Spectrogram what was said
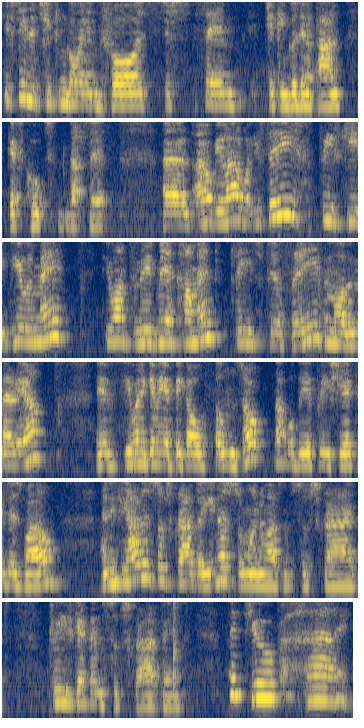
you've seen the chicken going in before. It's just the same. Chicken goes in a pan, gets cooked, that's it. Um, I hope you like what you see. Please keep viewing me. You want to leave me a comment, please feel free, the more the merrier. If you want to give me a big old thumbs up, that will be appreciated as well. And if you haven't subscribed or you know someone who hasn't subscribed, please get them subscribing. Thank you. Bye.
